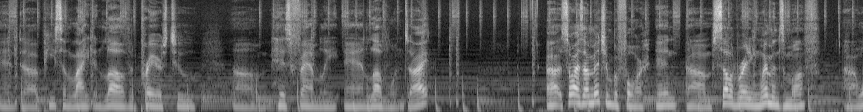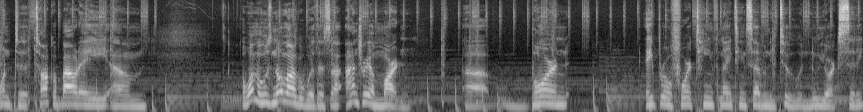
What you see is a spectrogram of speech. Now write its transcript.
and uh, peace and light and love and prayers to um, his family and loved ones. All right. Uh, so, as I mentioned before, in um, celebrating Women's Month, I wanted to talk about a um, a woman who's no longer with us, uh, Andrea Martin, uh, born April 14th, 1972, in New York City.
